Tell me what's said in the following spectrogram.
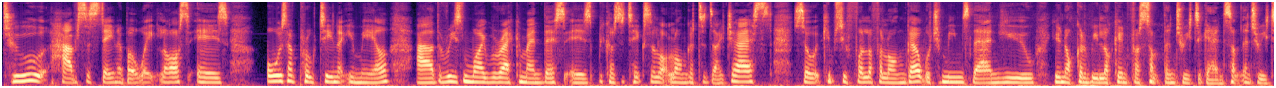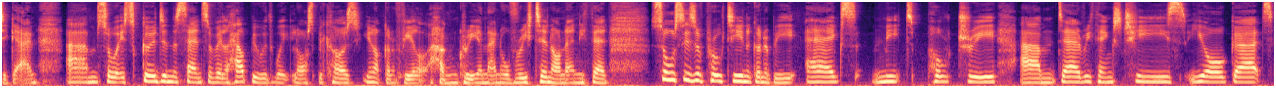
to have sustainable weight loss is always have protein at your meal. Uh, the reason why we recommend this is because it takes a lot longer to digest, so it keeps you fuller for longer, which means then you you're not going to be looking for something to eat again, something to eat again. Um, so it's good in the sense of it'll help you with weight loss because you're not going to feel hungry and then overeating on anything. Sources of protein are going to be eggs, meat, poultry, um, dairy things, cheese, yogurts.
